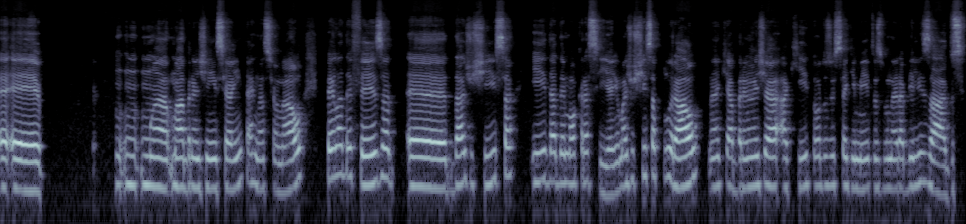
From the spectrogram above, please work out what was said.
é, é, uma, uma, abrangência internacional pela defesa é, da justiça e da democracia, e uma justiça plural, né, que abranja aqui todos os segmentos vulnerabilizados.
